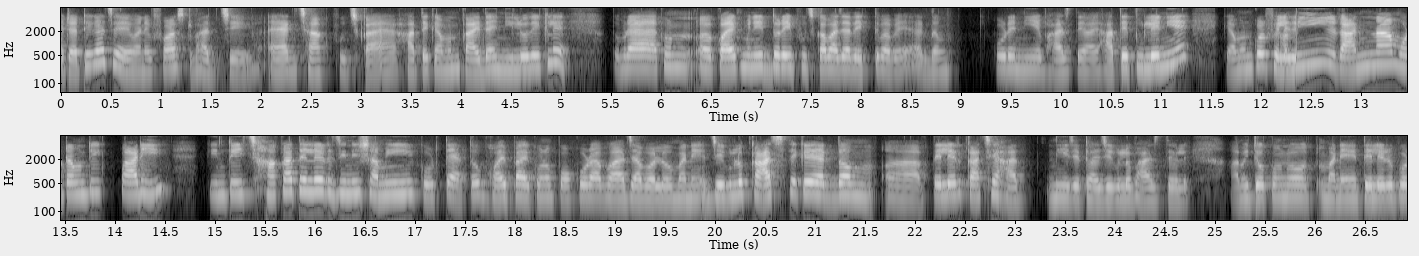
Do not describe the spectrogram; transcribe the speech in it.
এটা ঠিক আছে? মানে ফার্স্ট ভাজছে। এক ঝাঁক ফুচকা। হাতে কেমন কায়দায় নিল দেখলে। তোমরা এখন কয়েক মিনিট ধরে এই ফুচকা ভাজা দেখতে পাবে। একদম করে নিয়ে ভাজতে হয়। হাতে তুলে নিয়ে কেমন করে ফেলে আমি রান্না মোটামুটি পারি। কিন্তু এই ছাঁকা তেলের জিনিস আমি করতে এত ভয় পাই, কোনো পকোড়া ভাজা বলো মানে যেগুলো কাছ থেকে একদম তেলের কাছে হাত নিয়ে যেতে হয় যেগুলো ভাজতে হলে। আমি তো কোনো মানে তেলের ওপর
